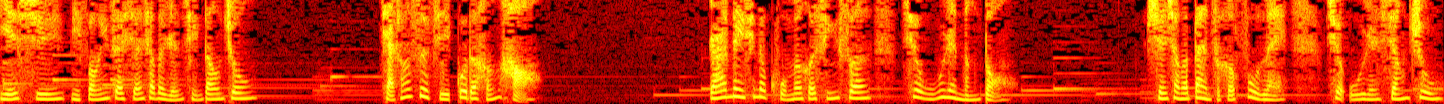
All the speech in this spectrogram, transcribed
也许你逢迎在喧嚣的人群当中，假装自己过得很好，然而内心的苦闷和心酸却无人能懂，身上的担子和负累却无人相助。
